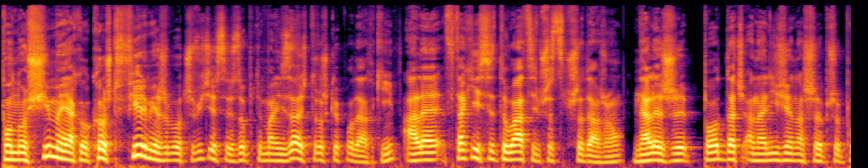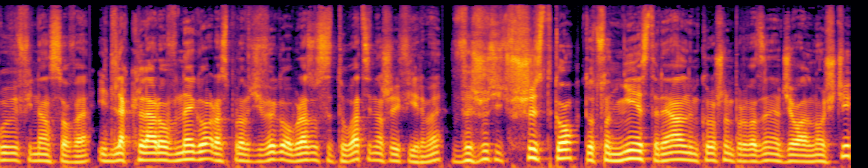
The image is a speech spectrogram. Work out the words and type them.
ponosimy jako koszt firmie, żeby oczywiście sobie zoptymalizować troszkę podatki, ale w takiej sytuacji przed sprzedażą należy poddać analizie nasze przepływy finansowe i dla klarownego oraz prawdziwego obrazu sytuacji naszej firmy wyrzucić wszystko to, co nie jest realnym kosztem prowadzenia działalności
